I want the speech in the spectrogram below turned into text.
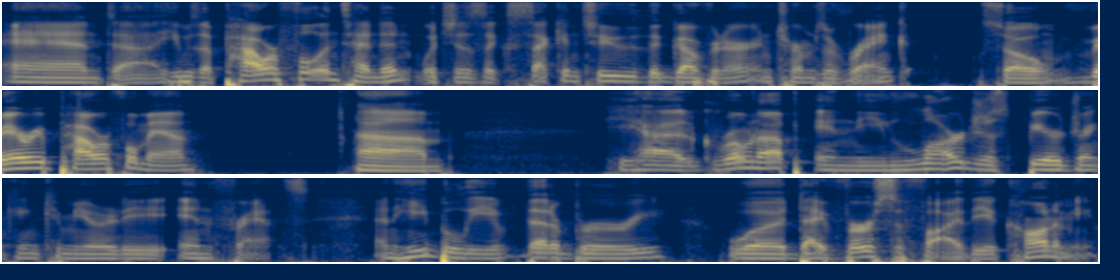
and uh, he was a powerful intendant, which is like second to the governor in terms of rank. So very powerful man. Um, he had grown up in the largest beer drinking community in France, and he believed that a brewery would diversify the economy,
